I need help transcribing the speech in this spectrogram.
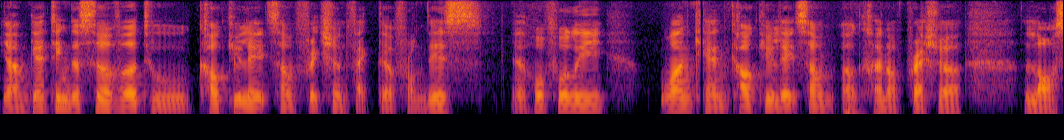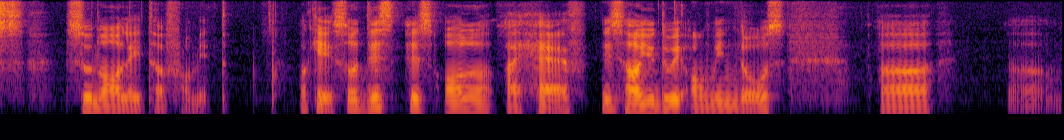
yeah I'm getting the server to calculate some friction factor from this. And hopefully one can calculate some uh, kind of pressure loss sooner or later from it. Okay so this is all I have. This is how you do it on Windows uh, um,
